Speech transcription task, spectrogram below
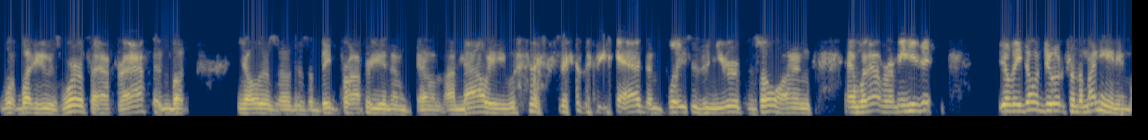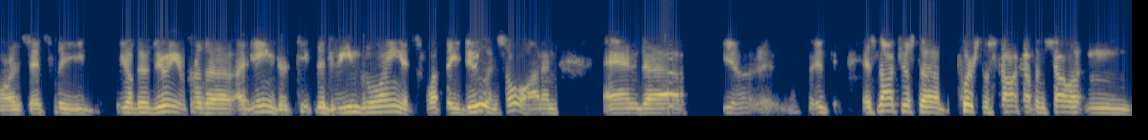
what, what he was worth after Afton, but you know, there's a there's a big property in, in on Maui that he had, and places in Europe and so on, and and whatever. I mean, he did. You know, they don't do it for the money anymore. It's it's the you know they're doing it for the again to keep the dream going. It's what they do and so on, and and uh, you know, it, it's not just to push the stock up and sell it and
